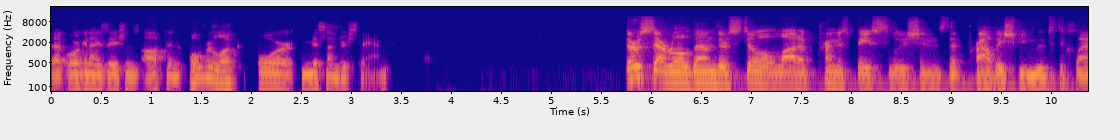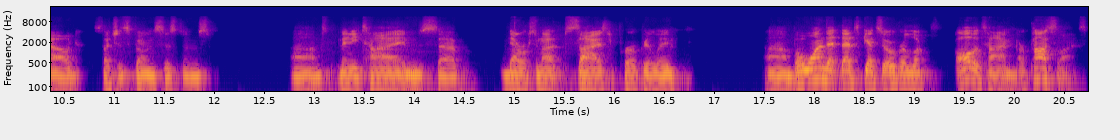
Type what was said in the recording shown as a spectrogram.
that organizations often overlook or misunderstand? There's several of them. There's still a lot of premise-based solutions that probably should be moved to the cloud, such as phone systems. Um, many times, uh, networks are not sized appropriately. Um, but one that, that gets overlooked all the time are POTS lines.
